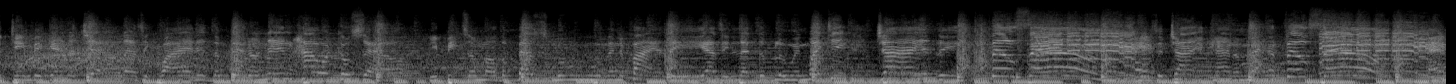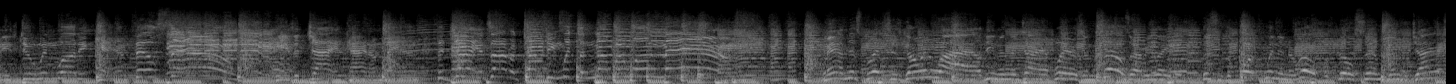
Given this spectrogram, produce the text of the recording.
the team began to gel as he quieted the bitter named Howard Cosell. He beat some of the best smooth and defiantly as he led the blue and white team giantly. Phil Simms, he's a giant kind of man. Phil Simms, and he's doing what he can. Phil Simms, he's a giant kind of man. The Giants are team with the number one man. Man, this place is going wild. Players themselves are related. This is the fourth win in a row for Phil Simms and the Giants,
